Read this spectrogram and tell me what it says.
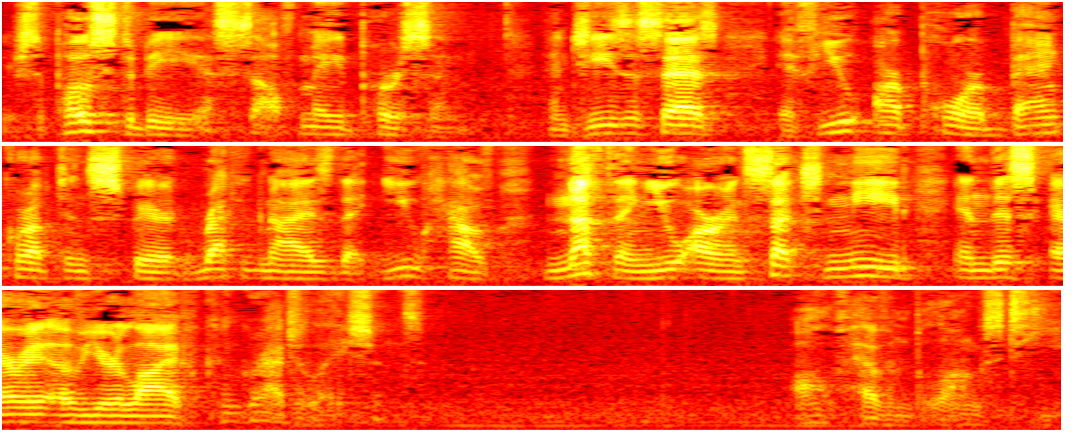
You're supposed to be a self made person. And Jesus says, if you are poor, bankrupt in spirit, recognize that you have nothing. You are in such need in this area of your life. Congratulations. All of heaven belongs to you.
